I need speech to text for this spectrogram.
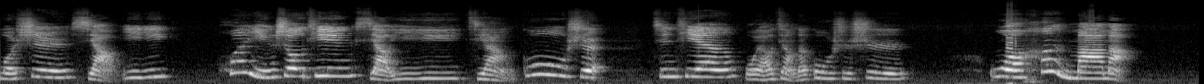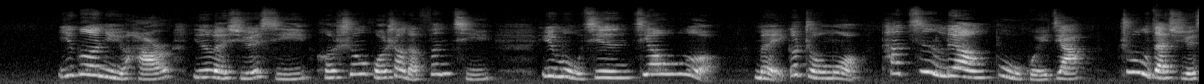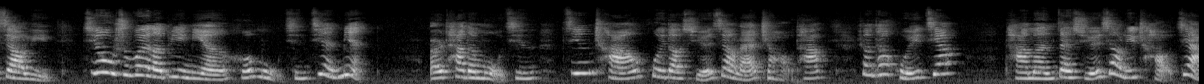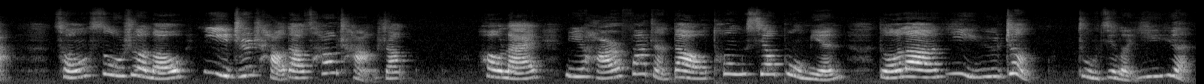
我是小依依，欢迎收听小依依讲故事。今天我要讲的故事是《我恨妈妈》。一个女孩因为学习和生活上的分歧，与母亲交恶。每个周末，她尽量不回家，住在学校里，就是为了避免和母亲见面。而她的母亲经常会到学校来找她，让她回家。他们在学校里吵架，从宿舍楼一直吵到操场上。后来，女孩发展到通宵不眠，得了抑郁症，住进了医院。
